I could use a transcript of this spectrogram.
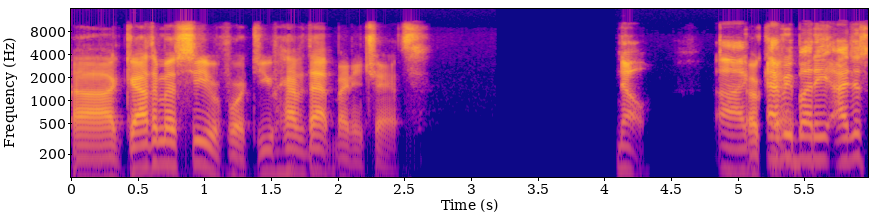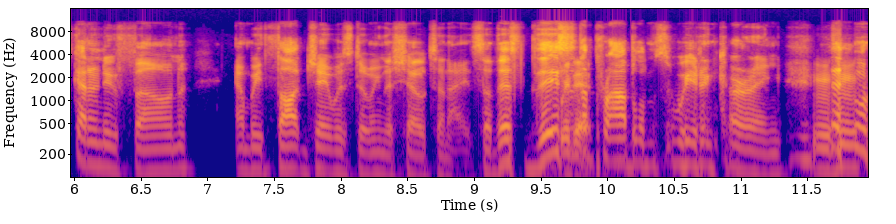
Uh, Gotham FC report. Do you have that by any chance? No. Uh, Okay. Everybody, I just got a new phone, and we thought Jay was doing the show tonight. So this these are the problems we're incurring. Mhm.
